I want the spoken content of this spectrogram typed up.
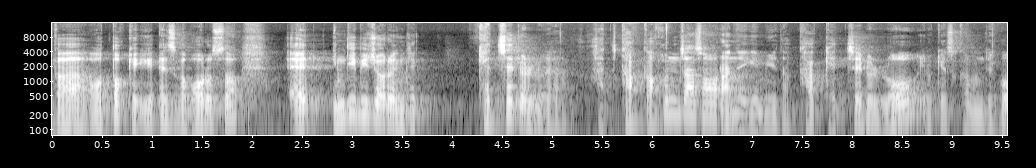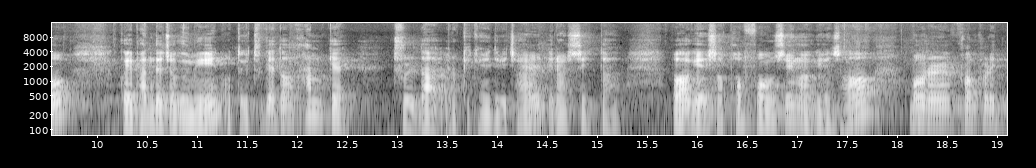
그러니까 어떻게 이 as가 뭐로서 인디비주얼은 이제 개체별로야. 각- 각각 혼자서란 얘기입니다. 각 개체별로 이렇게 해석하면 되고 그의 반대적 의미인 어떻게 투게더 함께 둘 다 이렇게 걔네들이 잘 일할 수 있다. 뭐하기 위해서 perform 수행하기 위해서 뭐를 complete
